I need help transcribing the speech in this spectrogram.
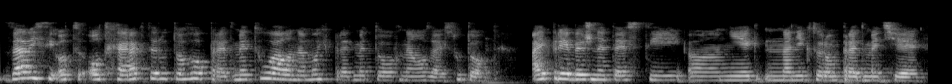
Závisí od, od charakteru toho predmetu, ale na mojich predmetoch naozaj sú to aj priebežné testy uh, niek- na niektorom predmete,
